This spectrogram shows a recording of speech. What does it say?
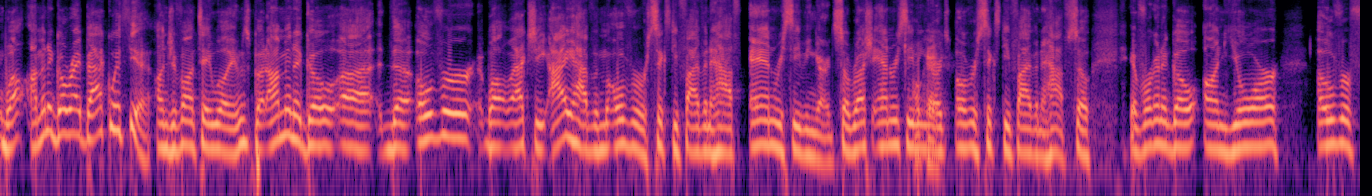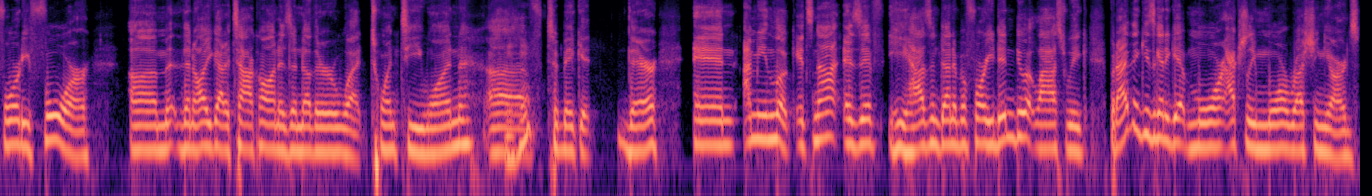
Well, I'm going to go right back with you on Javonte Williams, but I'm going to go uh, the over. Well, actually, I have him over 65 and a half and receiving yards. So rush and receiving okay. yards over 65 and a half. So if we're going to go on your over 44, um, then all you got to tack on is another, what, 21 uh, mm-hmm. to make it there. And I mean, look, it's not as if he hasn't done it before. He didn't do it last week, but I think he's going to get more, actually more rushing yards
